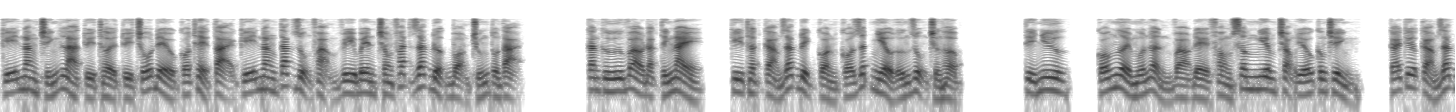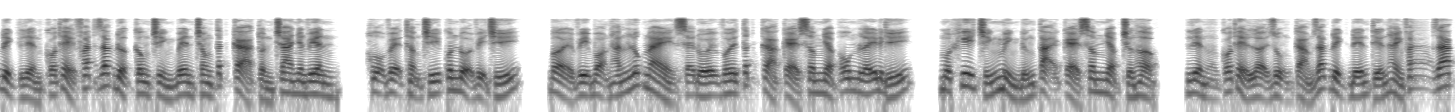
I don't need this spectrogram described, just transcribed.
kỹ năng chính là tùy thời tùy chỗ đều có thể tại kỹ năng tác dụng phạm vi bên trong phát giác được bọn chúng tồn tại. Căn cứ vào đặc tính này, kỳ thật cảm giác địch còn có rất nhiều ứng dụng trường hợp. Tỷ như, có người muốn ẩn vào để phòng xâm nghiêm trọng yếu công trình, cái kia cảm giác địch liền có thể phát giác được công trình bên trong tất cả tuần tra nhân viên, hộ vệ thậm chí quân đội vị trí, bởi vì bọn hắn lúc này sẽ đối với tất cả kẻ xâm nhập ôm lấy địch ý, một khi chính mình đứng tại kẻ xâm nhập trường hợp, liền có thể lợi dụng cảm giác địch đến tiến hành phát giác.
